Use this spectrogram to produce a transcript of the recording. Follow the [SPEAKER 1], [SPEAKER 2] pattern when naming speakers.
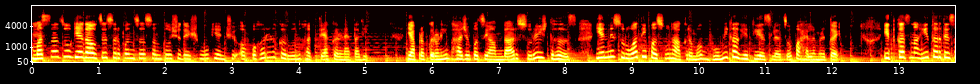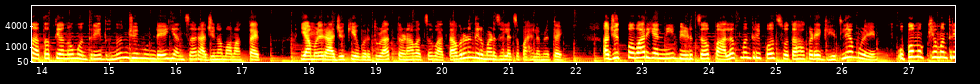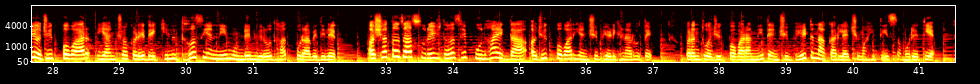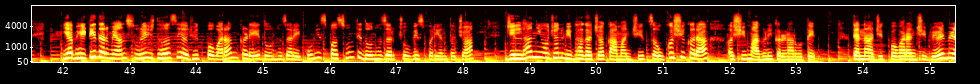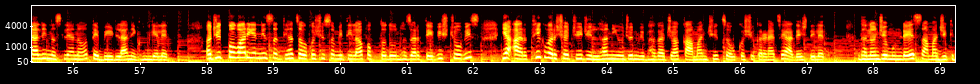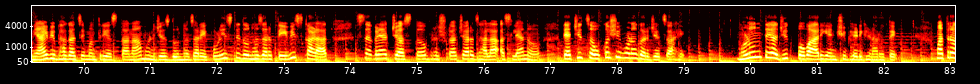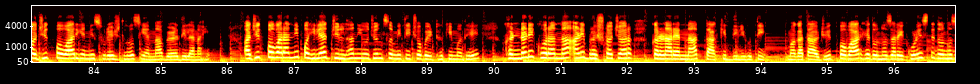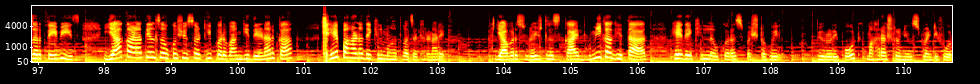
[SPEAKER 1] मस्साजोग या गावचे सरपंच संतोष देशमुख यांची अपहरण करून हत्या करण्यात आली. या प्रकरणी भाजपचे आमदार सुरेश धस यांनी सुरुवातीपासून आक्रमक भूमिका घेतली असल्याचं पाहायला मिळतंय. इतकंच नाही तर ते सातत्यानं मंत्री धनंजय मुंडे यांचा राजीनामा मागतायत. यामुळे राजकीय वर्तुळात तणावाचं वातावरण निर्माण झाल्याचं पाहायला मिळतंय. अजित पवार यांनी बीडचं पालकमंत्रीपद स्वतःकडे घेतल्यामुळे उपमुख्यमंत्री अजित पवार यांच्याकडे देखील धस यांनी मुंडेंविरोधात पुरावे दिलेत. अशातच आज सुरेश धस हे पुन्हा एकदा अजित पवार यांची भेट घेणार होते. परंतु अजित पवारांनी त्यांची भेट नाकारल्याची माहिती समोर येते या भेटी दरम्यान सुरेश धस हे अजित पवारांकडे दोन हजार एकोणीसपासून ते दोन हजार चोवीस पर्यंतच्या जिल्हा नियोजन विभागाच्या कामांची चौकशी करा अशी मागणी करणार होते. त्यांना अजित पवारांची वेळ मिळाली नसल्यानं ते बीडला निघून गेलेत. अजित पवार यांनी सध्या चौकशी समितीला फक्त दोन हजार तेवीस चोवीस या आर्थिक वर्षाची जिल्हा नियोजन विभागाच्या कामांची चौकशी करण्याचे आदेश दिलेत. धनंजय मुंडे सामाजिक न्याय विभागाचे मंत्री असताना म्हणजेच दोन हजार एकोणीस ते दोन हजार तेवीस काळात सगळ्यात जास्त भ्रष्टाचार झाला असल्यानं त्याची चौकशी होणं गरजेचं आहे. म्हणून ते अजित पवार यांची भेट घेणार होते. मात्र अजित पवार यांनी सुरेश धस यांना वेळ दिला नाही. अजित पवारांनी पहिल्याच जिल्हा नियोजन समितीच्या बैठकीमध्ये खंडणीखोरांना आणि भ्रष्टाचार करणाऱ्यांना ताकीद दिली होती. मग आता अजित पवार हे दोन हजार एकोणीस ते दोन हजार तेवीस या काळातील चौकशीसाठी परवानगी देणार का हे पाहणं देखील महत्वाचं ठरणार आहे. यावर सुरेश धस काय भूमिका घेतात हे देखील लवकरच स्पष्ट होईल. Bureau report Maharashtra news twenty four.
